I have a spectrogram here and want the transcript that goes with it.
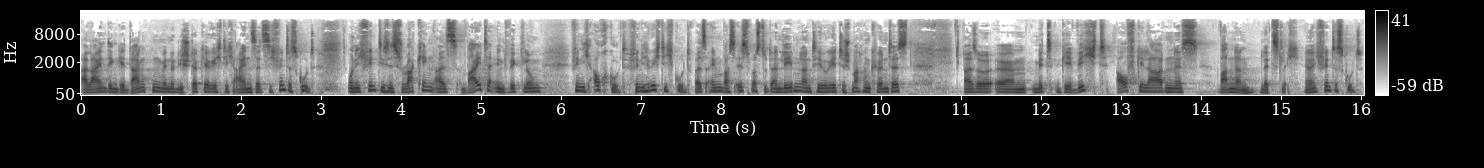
allein den Gedanken, wenn du die Stöcke richtig einsetzt. Ich finde das gut. Und ich finde dieses Rucking als Weiterentwicklung finde ich auch gut, finde ich richtig gut, weil es eben was ist, was du dein Leben lang theoretisch machen könntest. Also ähm, mit Gewicht aufgeladenes Wandern letztlich. Ja, ich finde es gut.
